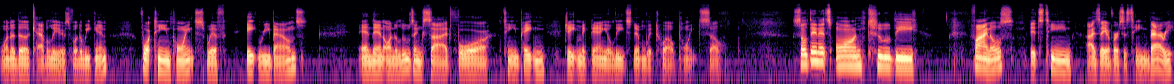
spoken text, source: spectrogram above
one of the Cavaliers for the weekend, 14 points with 8 rebounds. And then on the losing side for Team Payton, Jaden McDaniel leads them with 12 points. So so then it's on to the finals. It's Team Isiah versus Team Barry,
